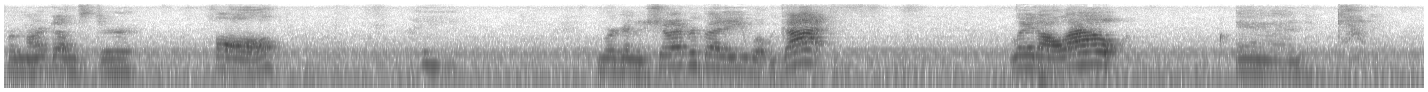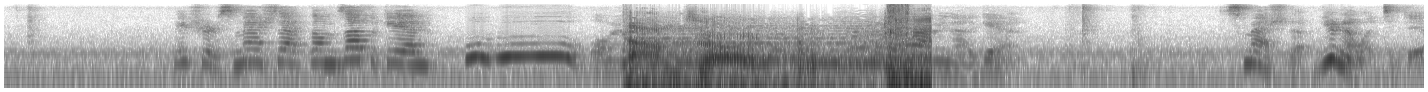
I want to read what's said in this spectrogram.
from our dumpster haul. We're going to show everybody what we got, lay it all out, and count it. Make sure to smash that thumbs up again. Woo woo! Well, maybe- I mean that again. Smash it up. You know what to do.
